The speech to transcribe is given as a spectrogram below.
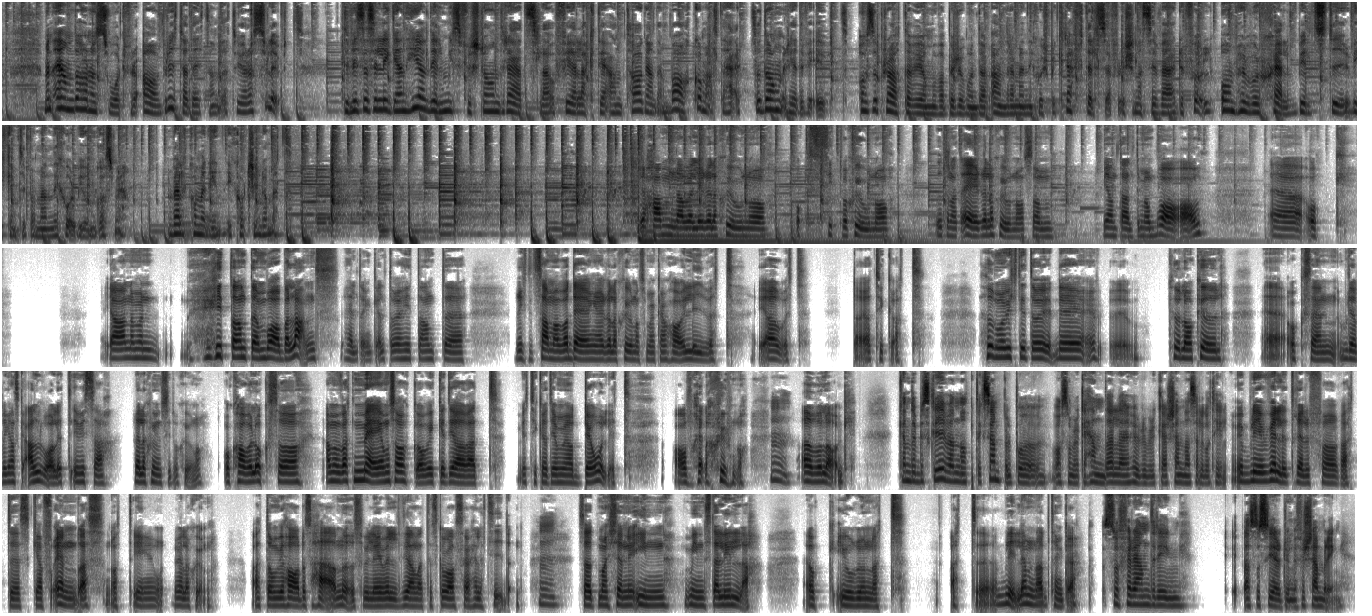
Men ändå har hon svårt för att avbryta dejtandet och göra slut. Det visar sig ligga en hel del missförstånd, rädsla och felaktiga antaganden bakom allt det här. Så de reder vi ut. Och så pratar vi om att vara beroende av andra människors bekräftelse för att känna sig värdefull. Och om hur vår självbild styr vilken typ av människor vi umgås med. Välkommen in i coachingrummet. Jag hamnar väl i relationer och situationer utan att det är relationer som jag inte alltid mår bra av. Eh, och ja, nej men, jag hittar inte en bra balans helt enkelt och jag hittar inte riktigt samma värderingar i relationer som jag kanske har i livet i övrigt. Där jag tycker att humor är viktigt och det är eh, kul att ha kul eh, och sen blir det ganska allvarligt i vissa relationssituationer. Och har väl också ja, men varit med om saker vilket gör att jag tycker att jag mår dåligt av relationer mm. överlag. Kan du beskriva något exempel på vad som brukar hända eller hur det brukar kännas eller gå till? Jag blir väldigt rädd för att det ska förändras något i en relation. Att om vi har det så här nu så vill jag väldigt gärna att det ska vara så hela tiden. Mm. Så att man känner in minsta lilla och oron att, att uh, bli lämnad, tänker jag. Så förändring associerar du med försämring?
